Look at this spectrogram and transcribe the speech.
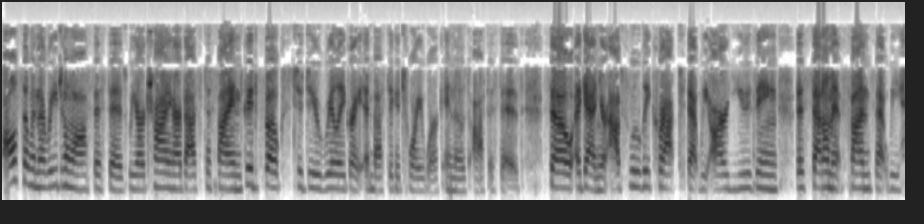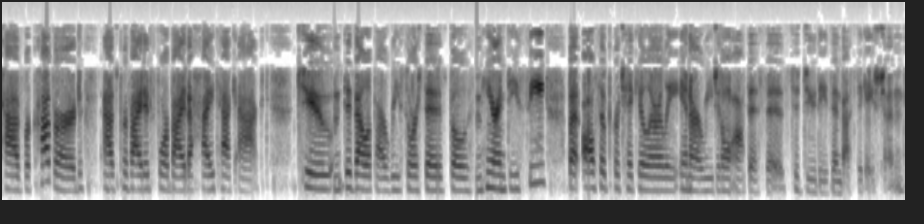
also in the regional offices, we are trying our best to find good folks to do really great investigatory work in those offices. So again, you're absolutely correct that we are using the settlement funds that we have recovered as provided for by the HITECH Act to develop our resources both here in DC, but also particularly in our regional offices to do these investigations.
